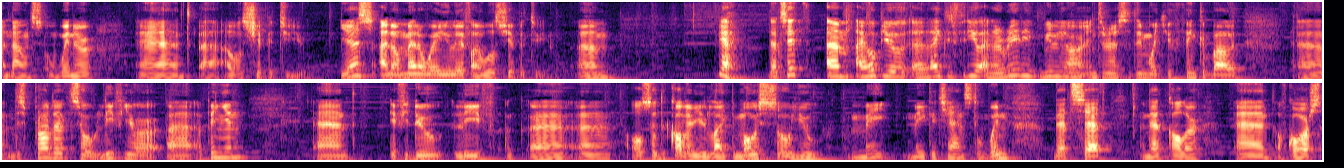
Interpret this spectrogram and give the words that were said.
announce a winner and uh, I will ship it to you. Yes, I don't matter where you live, I will ship it to you. Um, yeah, that's it. Um, I hope you uh, like this video and I really, really are interested in what you think about uh, this product. So leave your uh, opinion and if you do, leave uh, uh, also the color you like the most so you may make a chance to win that set and that color. And of course,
